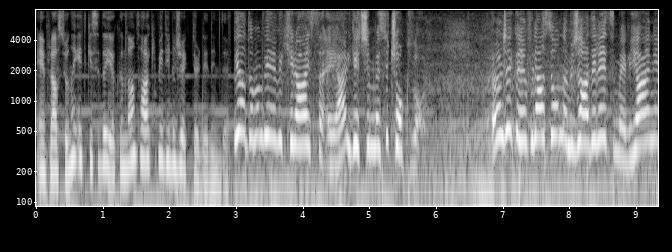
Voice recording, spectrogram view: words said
enflasyona etkisi de yakından takip edilecektir denildi. Bir adamın bir evi kiraysa eğer geçinmesi çok zor. Öncelikle enflasyonla mücadele etmeli. Yani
